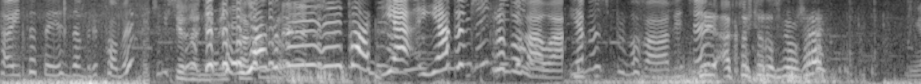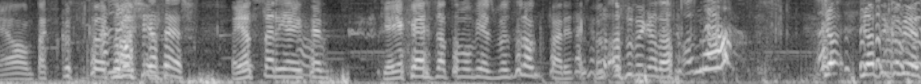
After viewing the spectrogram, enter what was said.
to i to to jest dobry pomysł? Oczywiście, że nie. Więc tak Jakby, zrobię. e, tak. Ja, ja bym spróbowała. Ja bym spróbowała, wiecie? Ty, a ktoś to rozwiąże? Ja mam tak skostałem. No właśnie, ja też. A ja stary, ja jechałem... Ja jechałem za tobą, wiesz, bez rąk, stary, tak. A co ty gadasz? On Ja, ja tylko wiesz,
